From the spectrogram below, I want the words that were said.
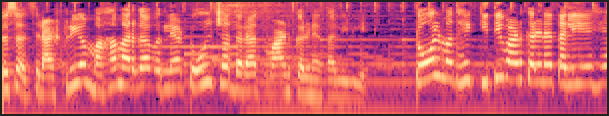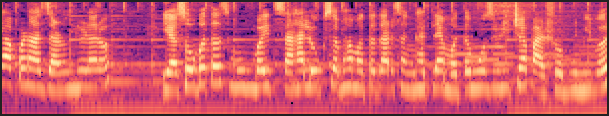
तसंच राष्ट्रीय महामार्गावरल्या टोलच्या दरात वाढ करण्यात आलेली आहे. टोलमध्ये किती वाढ करण्यात आली आहे हे आपण आज जाणून घेणार आहोत. यासोबतच मुंबईत सहा लोकसभा मतदारसंघातल्या मतमोजणीच्या पार्श्वभूमीवर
